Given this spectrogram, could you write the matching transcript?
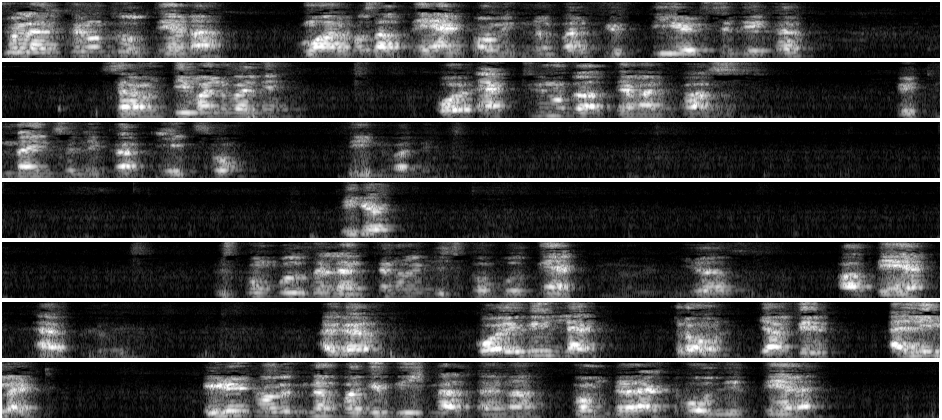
जो लेंथेनॉइड्स होते हैं ना हमारे पास आते हैं एटॉमिक नंबर 58 से लेकर 71 वाले। और एक्टिनोइड आते हैं हमारे पास 89 से लेकर 103 वाले। ठीक है? इसको हम बोलते हैं लेंथेनॉइड जिसको हम बोलते हैं एक्टिनोइड ये आते हैं एफ़ लोग अगर कोई भी इलेक्ट्रॉन या फिर एलिमेंट इलेक्ट्रॉनिक नंबर के बीच में आता है ना तो हम डायरेक्ट बोल देते हैं,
